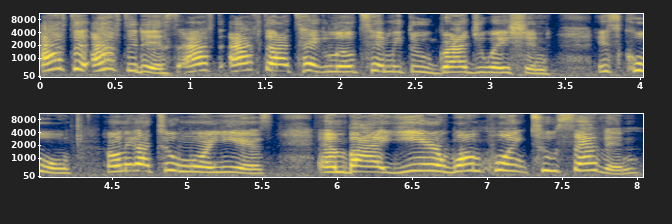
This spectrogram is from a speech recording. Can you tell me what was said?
after after this, after after I take little Timmy through graduation, it's cool. I only got two more years. And by year 1.27,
